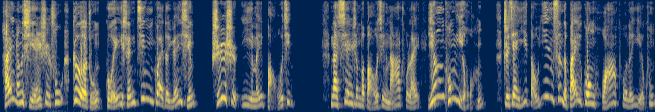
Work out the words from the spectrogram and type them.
还能显示出各种鬼神精怪的原型，实是一枚宝镜。那先生把宝镜拿出来，迎空一晃。只见一道阴森的白光划破了夜空，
